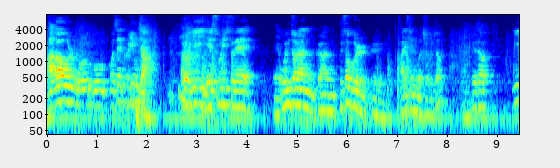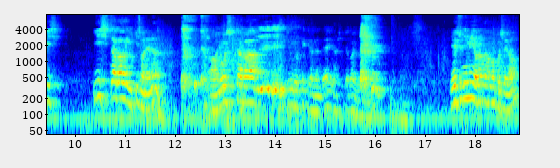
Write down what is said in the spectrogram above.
다가올 것의 그림자, 바로 이 예수 그리스도의 예, 온전한 그런 구속을 가리키는 거죠, 그죠? 그래서 이, 시- 이 십자가가 있기 전에는 어, 요 십자가 지금 이렇게 그렸는데 이 십자가 이거. 예수님이 여러분 한번 보세요.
